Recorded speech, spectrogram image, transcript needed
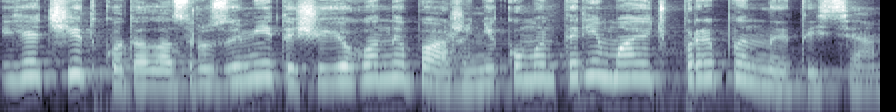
Я чітко дала зрозуміти, що його небажані коментарі мають припинитися.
